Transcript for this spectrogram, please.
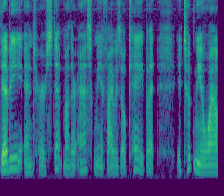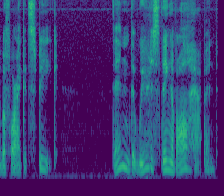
Debbie and her stepmother asked me if I was okay, but it took me a while before I could speak. Then the weirdest thing of all happened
